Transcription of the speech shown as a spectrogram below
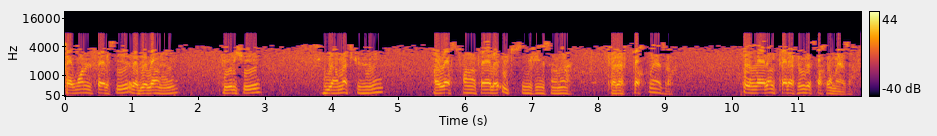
Salman Ülfərisi radiyallahu anh deyir ki, qiyamət günü Allah subhanətə alə üç sinif insana tərəf baxmayacaq. Onların tərəfini də saxlamayacaq.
